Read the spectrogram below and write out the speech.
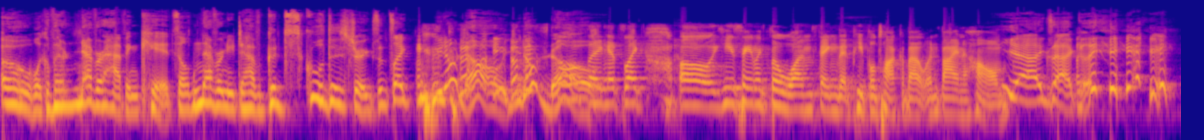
oh, like they're never having kids. They'll never need to have good school districts. It's like you don't know. you don't know. Thing. It's like, oh, he's saying like the one thing that people talk about when buying a home. Yeah, exactly. like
